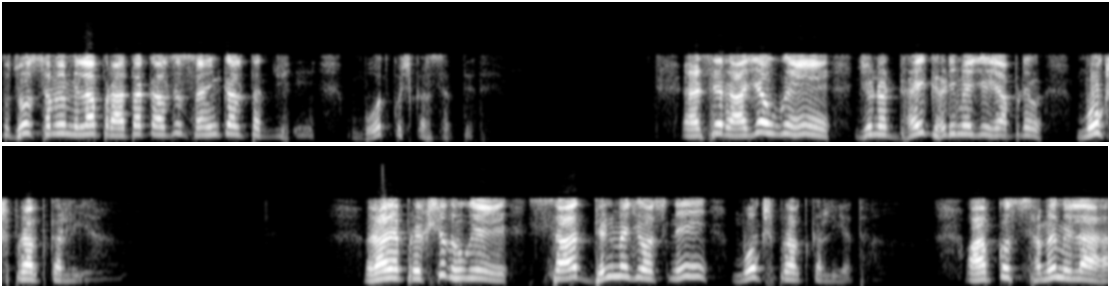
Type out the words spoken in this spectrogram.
तो जो समय मिला प्रातः काल से सायंकाल तक बहुत कुछ कर सकते थे। ऐसे राजा हुए हैं जिन्होंने ढाई घड़ी में जो अपने मोक्ष प्राप्त कर लिया। राजा परीक्षित हुए सात दिन में जो उसने मोक्ष प्राप्त कर लिया था। आपको समय मिला,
